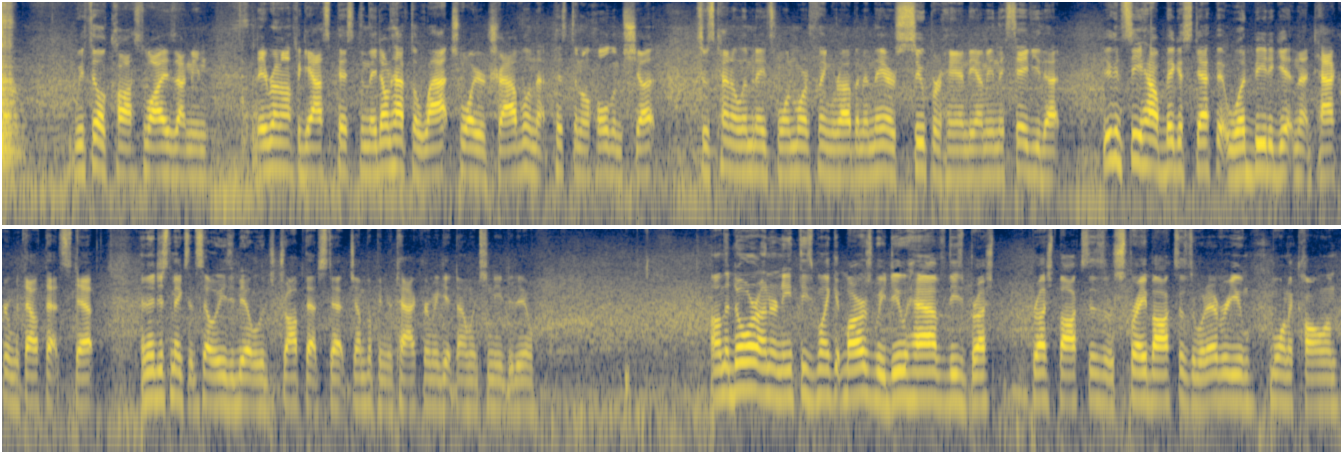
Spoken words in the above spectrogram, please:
um, we feel cost wise, I mean, they run off a gas piston. They don't have to latch while you're traveling. That piston will hold them shut. Just kind of eliminates one more thing rubbing and they are super handy. I mean, they save you that. You can see how big a step it would be to get in that tack room without that step. And it just makes it so easy to be able to drop that step, jump up in your tack room and get done what you need to do. On the door underneath these blanket bars, we do have these brush, brush boxes or spray boxes or whatever you want to call them.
